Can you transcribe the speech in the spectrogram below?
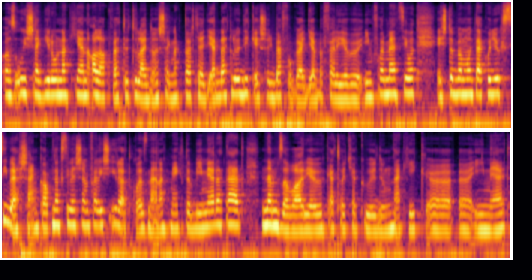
az újságírónak ilyen alapvető tulajdonságnak tartja, hogy érdeklődik, és hogy befogadja a befelé jövő információt, és többen mondták, hogy ők szívesen kapnak, szívesen fel is iratkoznának még több e-mailre, tehát nem zavarja őket, hogyha küldünk nekik e-mailt,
